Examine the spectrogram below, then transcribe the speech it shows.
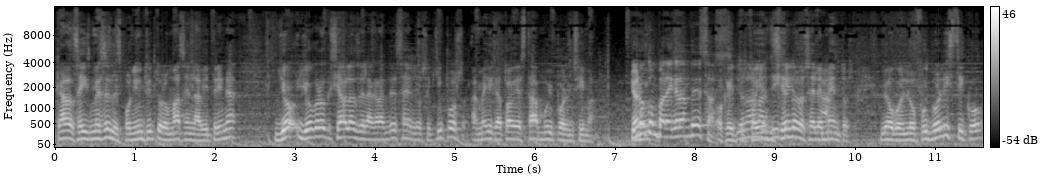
cada seis meses les ponía un título más en la vitrina. Yo, yo creo que si hablas de la grandeza de los equipos, América todavía está muy por encima. Yo no comparé grandezas. Ok, te Yo estoy diciendo dije- los elementos. Luego, en lo futbolístico,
